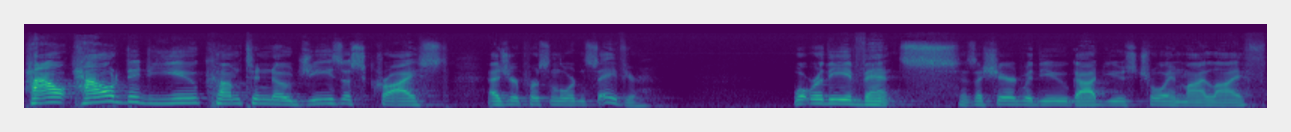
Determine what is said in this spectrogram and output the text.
how? How did you come to know Jesus Christ as your personal Lord and Savior? What were the events? As I shared with you, God used Troy in my life.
